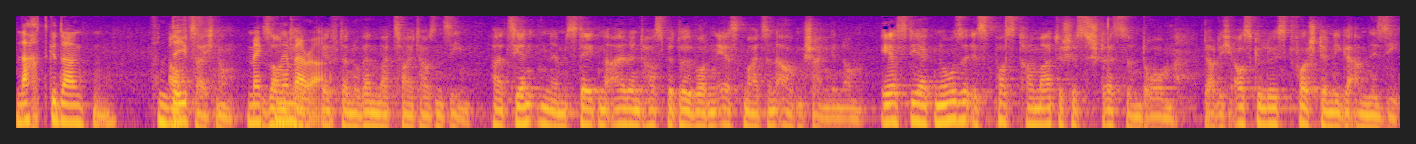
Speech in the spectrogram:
Nachtgedanken von Dave Aufzeichnung. McNamara. Sonntag, 11. November 2007. Patienten im Staten Island Hospital wurden erstmals in Augenschein genommen. Erstdiagnose ist posttraumatisches Stresssyndrom, dadurch ausgelöst vollständige Amnesie.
